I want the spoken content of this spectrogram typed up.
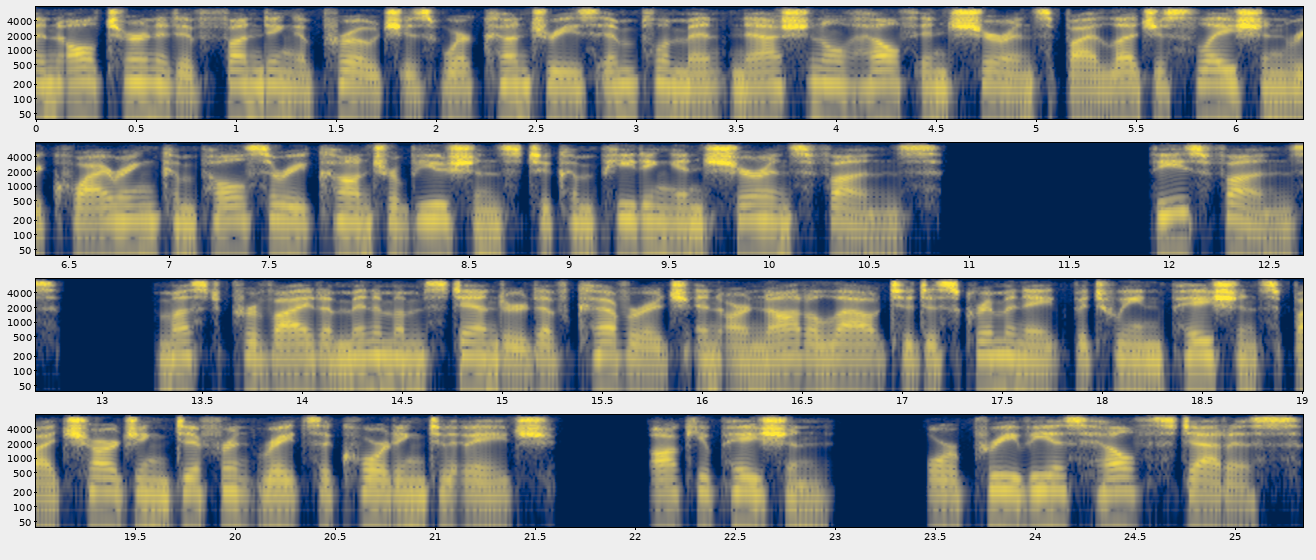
An alternative funding approach is where countries implement national health insurance by legislation requiring compulsory contributions to competing insurance funds. These funds, must provide a minimum standard of coverage and are not allowed to discriminate between patients by charging different rates according to age, occupation, or previous health status.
